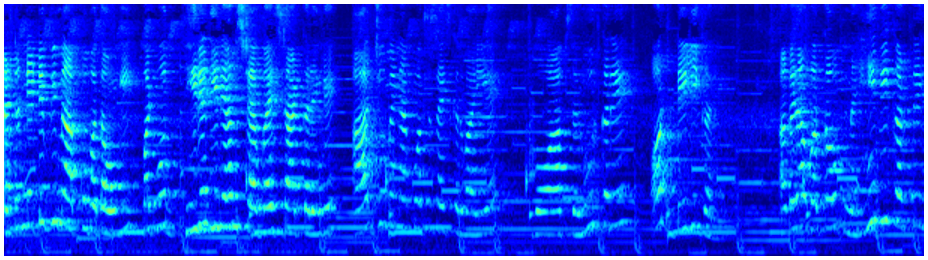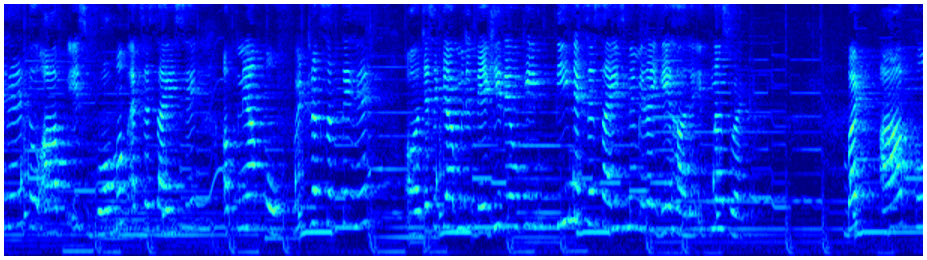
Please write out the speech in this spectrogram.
अल्टरनेटिव भी मैं आपको बताऊंगी बट वो धीरे धीरे हम स्टेप बाय स्टार्ट करेंगे आज जो मैंने आपको एक्सरसाइज करवाई है वो आप ज़रूर करें और डेली करें अगर आप वर्कआउट नहीं भी करते हैं तो आप इस वार्म अप एक्सरसाइज से अपने आप को फिट रख सकते हैं और जैसे कि आप मुझे देख ही रहे हो कि तीन एक्सरसाइज में मेरा ये हाल है इतना स्वेट बट आपको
